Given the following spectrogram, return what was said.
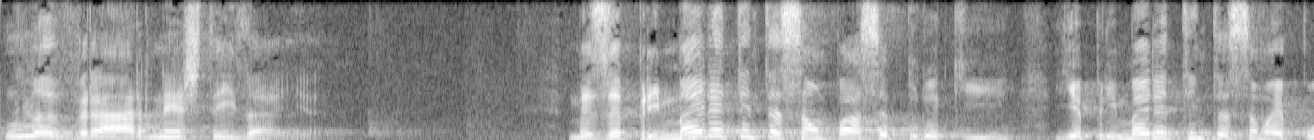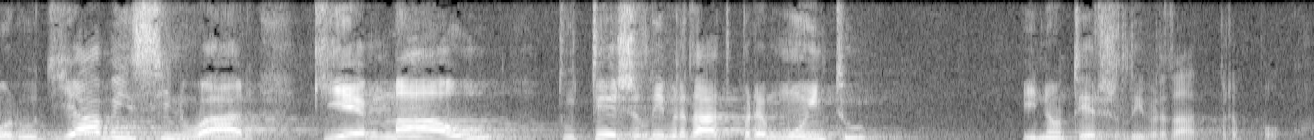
lavrar nesta ideia. Mas a primeira tentação passa por aqui, e a primeira tentação é pôr o diabo a insinuar que é mau tu teres liberdade para muito e não teres liberdade para pouco.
